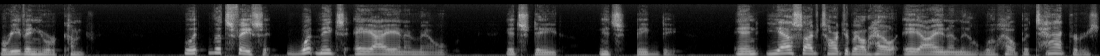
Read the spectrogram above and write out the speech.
or even your country let, us face it, what makes AI and ML? It's data, it's big data. And yes, I've talked about how AI and ML will help attackers,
